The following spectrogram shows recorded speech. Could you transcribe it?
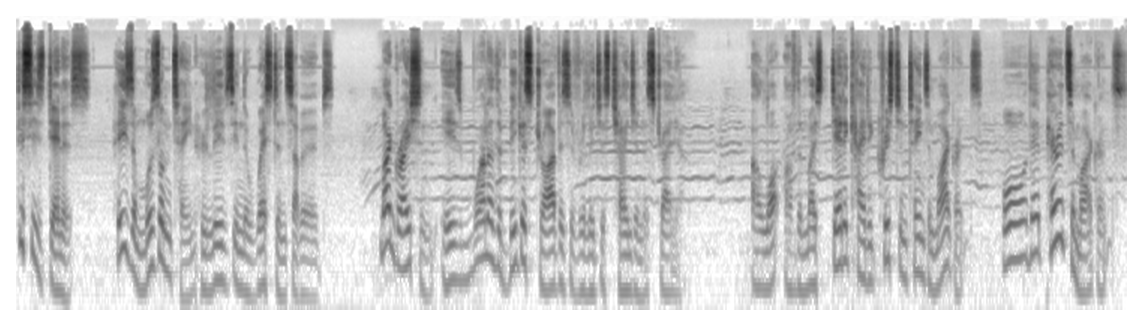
This is Dennis. He's a Muslim teen who lives in the western suburbs. Migration is one of the biggest drivers of religious change in Australia a lot of the most dedicated Christian teens are migrants, or their parents are migrants.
